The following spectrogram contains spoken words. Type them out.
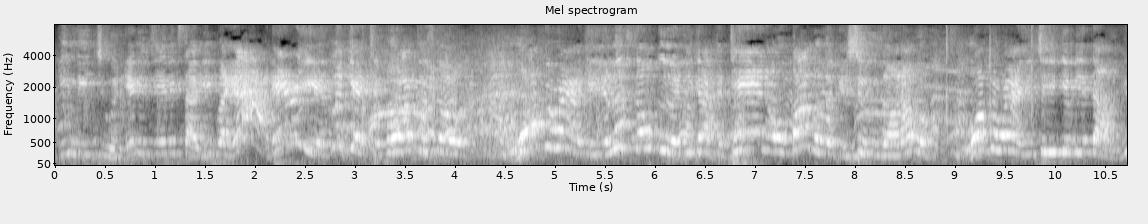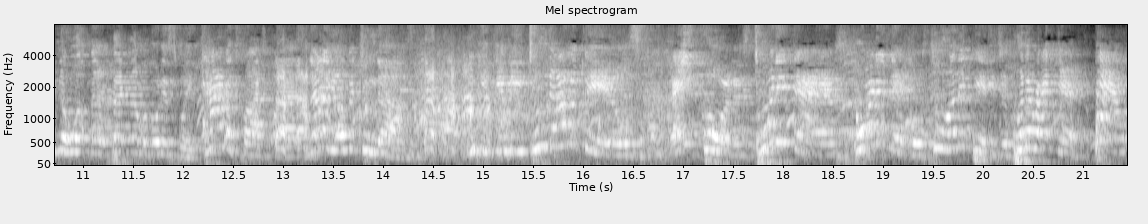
he meets you with energy and excitement. He's like, ah, there he is. Look at you, boy. I'm just going to walk around you. You look so good. You got the tan Obama looking shoes on. I'm going to walk around you till you give me a dollar. You know what? Matter of fact, I'm going to go this way. Counterclockwise. Now you're over $2 give me two dollar bills, eight quarters. 20 dimes, 40 nickels, 200 pennies, and put it right there. Pow!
